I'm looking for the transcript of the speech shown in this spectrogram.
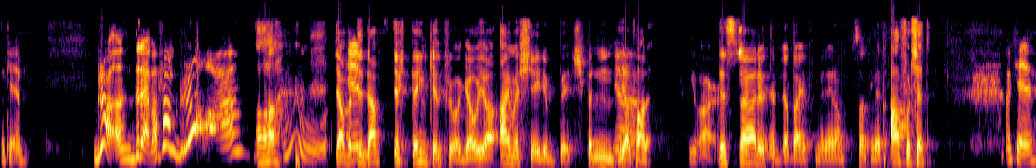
Okay. okay. Bra, det där var fan bra! Ja, ja men det där var en jätteenkel fråga och jag, I'm a shady bitch. Men yeah. jag tar det. You are. Det snöar ute vill jag bara informera om. Så att ni vet. Ah, fortsätt. Okej,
